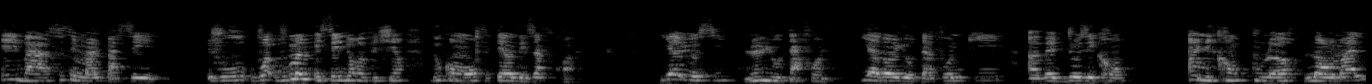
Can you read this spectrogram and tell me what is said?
Et bah, ça s'est mal passé. Vous-même essayez de réfléchir de comment c'était un désastre. Il y a eu aussi le Yotaphone. Il y avait un Yotaphone qui avait deux écrans. Un écran couleur normale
